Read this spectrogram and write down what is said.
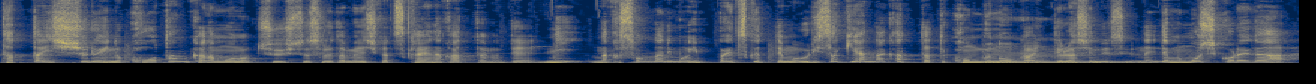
たった一種類の高単価なものを抽出するためにしか使えなかったので、に、なんかそんなにもういっぱい作っても売り先はなかったって昆布農家は言ってるらしいんですよね。でももしこれが、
